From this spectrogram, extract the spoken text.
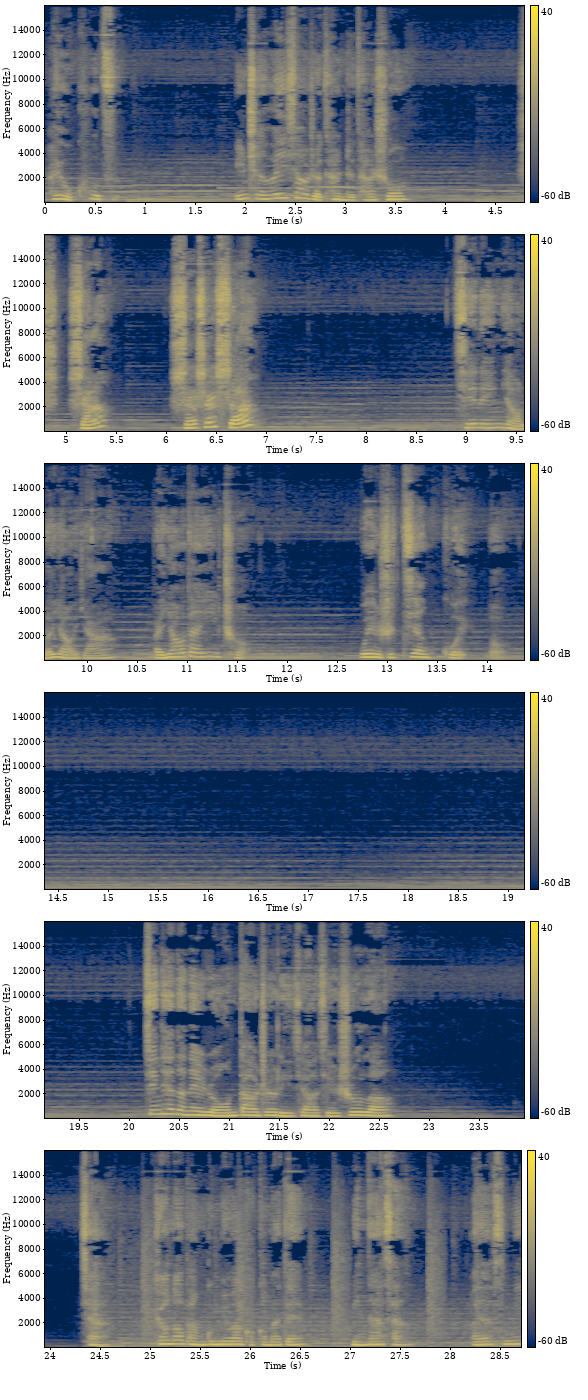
还有裤子。云晨微笑着看着他说：“啥？啥？啥啥啥？”麒麟咬了咬牙，把腰带一扯：“我也是见鬼了。”今天的内容到这里就要结束了。じゃ、今日の番組はここまで。皆さん、おやすみ。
